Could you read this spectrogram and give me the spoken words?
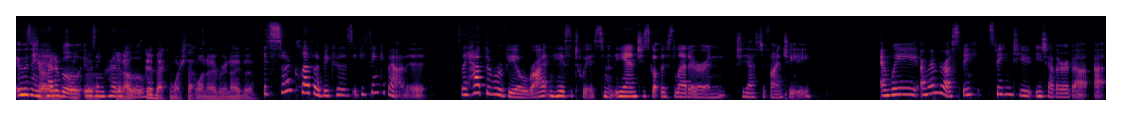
It was incredible. so It was far. And incredible. I'll go back and watch that one over and over. It's so clever because if you think about it, so they had the reveal, right? And here's the twist. And at the end, she's got this letter and she has to find Chidi. And we, I remember us speak, speaking to each other about that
